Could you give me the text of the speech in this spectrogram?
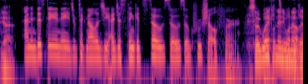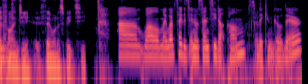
Yeah. And in this day and age of technology, I just think it's so, so, so crucial for. So where can anyone out there find you if they want to speak to you? Um, well, my website is innosensi.com, so they can go there.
